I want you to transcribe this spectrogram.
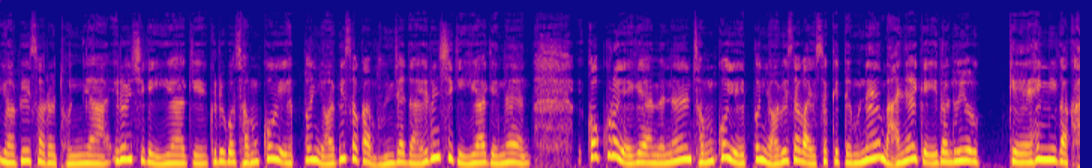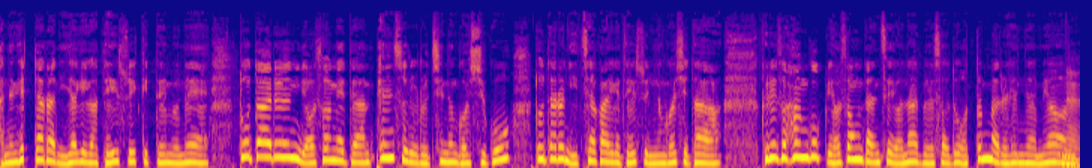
여비서를 뒀냐 이런 식의 이야기 그리고 젊고 예쁜 여비서가 문제다 이런 식의 이야기는 거꾸로 얘기하면은 젊고 예쁜 여비서가 있었기 때문에 만약에 이런 의혹 이렇게 행위가 가능했다라는 이야기가 될 수 있기 때문에 또 다른 여성에 대한 펜스루를 치는 것이고 또 다른 2차 가해가 될 수 있는 것이다. 그래서 한국 여성단체 연합에서도 어떤 말을 했냐면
